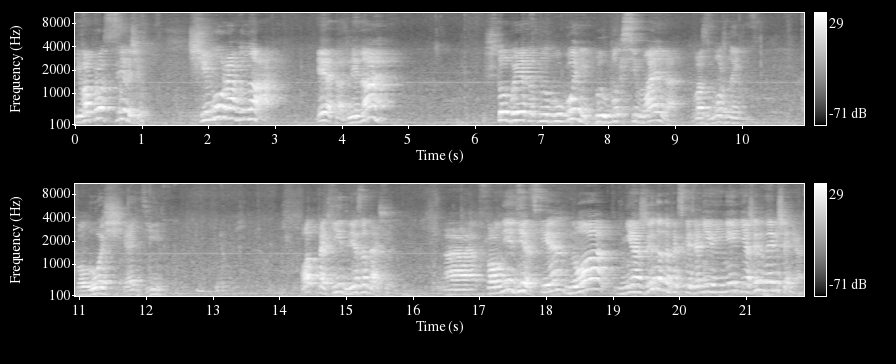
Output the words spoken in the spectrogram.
И вопрос в следующем. Чему равна эта длина, чтобы этот многоугольник был максимально возможной площади? Вот такие две задачи. А, вполне детские, но неожиданно, так сказать, они имеют неожиданное решение.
